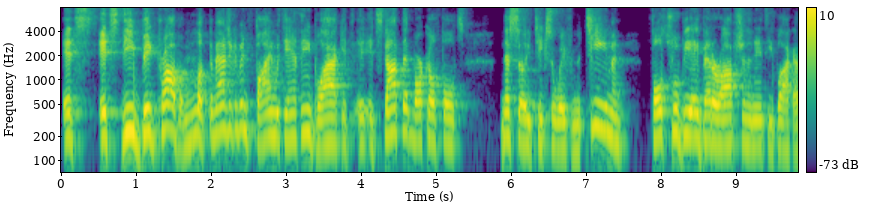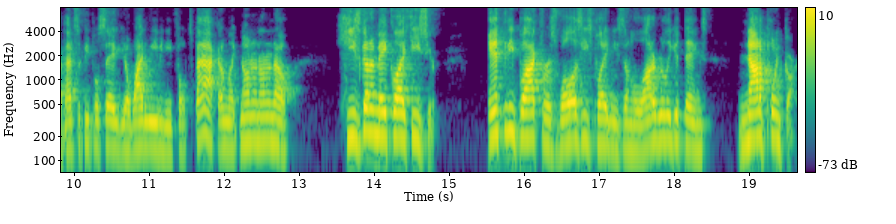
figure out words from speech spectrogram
it's it's the big problem. Look, the Magic have been fine with Anthony Black. It, it, it's not that Markelle Fultz necessarily takes away from the team, and Fultz will be a better option than Anthony Black. I've had some people say, you know, why do we even need Fultz back? I'm like, no, no, no, no, no. He's going to make life easier. Anthony Black, for as well as he's played, and he's done a lot of really good things, not a point guard.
